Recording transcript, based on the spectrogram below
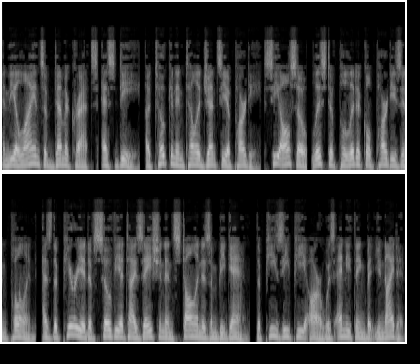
and the Alliance of Democrats SD, a token intelligentsia party see also, List of political parties in Poland. As the period of Sovietization and Stalinism began, the PZPR was anything but united.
